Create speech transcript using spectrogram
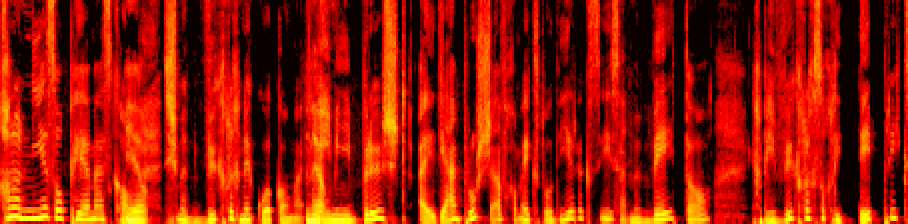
Ich habe noch nie so PMS gehabt. Ja. Es ist mir wirklich nicht gut gegangen. Ja. Hey, meine Brüste, ey, die eine Brust war einfach am explodieren. Es hat mir weh getan. Ich war wirklich so ein bisschen depprig.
